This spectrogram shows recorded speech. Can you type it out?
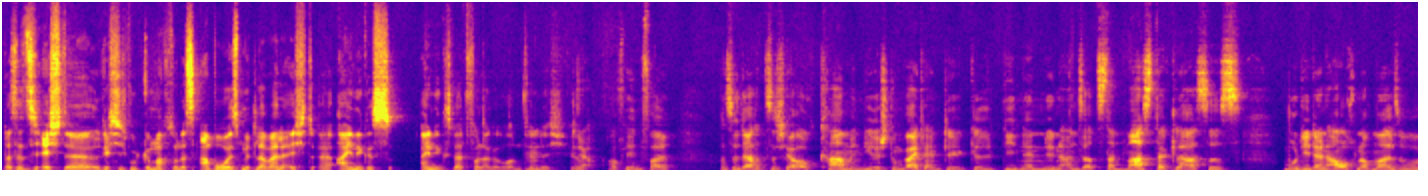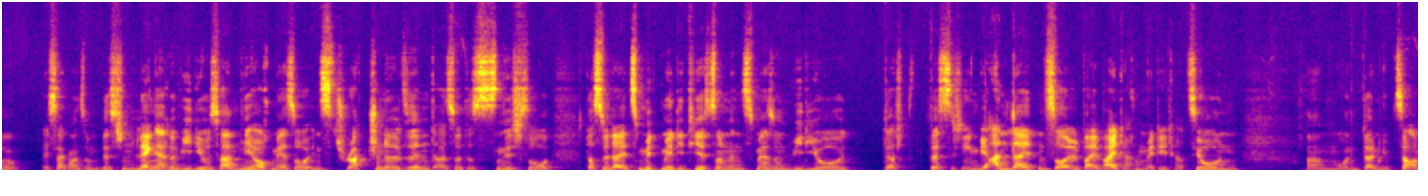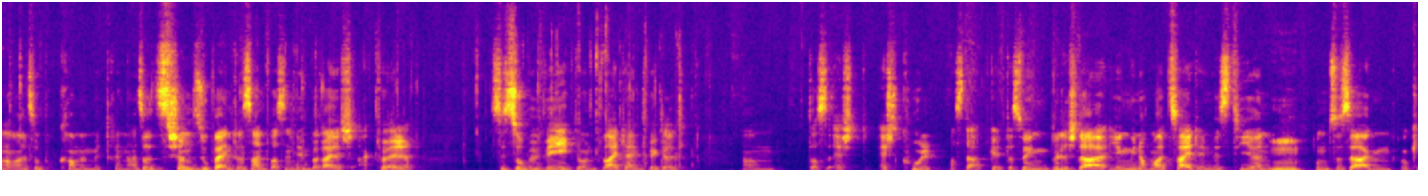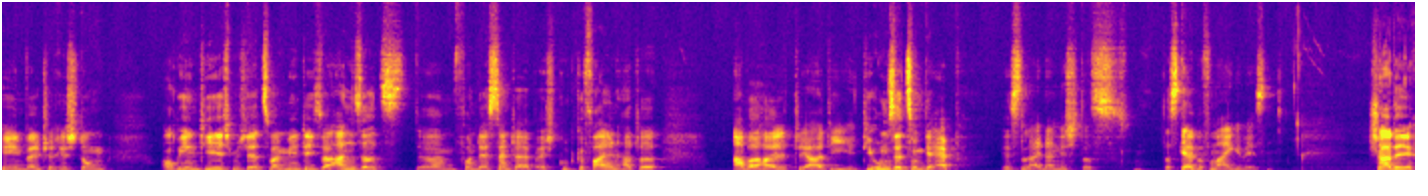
das hat sich echt äh, richtig gut gemacht und das Abo ist mittlerweile echt äh, einiges, einiges wertvoller geworden, finde ich. Ja. auf jeden Fall. Also da hat sich ja auch Calm in die Richtung weiterentwickelt. Die nennen den Ansatz dann Masterclasses, wo die dann auch nochmal so, ich sag mal, so ein bisschen längere Videos haben, die Mhm. auch mehr so instructional sind. Also das ist nicht so, dass du da jetzt mitmeditierst, sondern es ist mehr so ein Video, das, das dich irgendwie anleiten soll bei weiteren Meditationen. Ähm, Und dann gibt es da auch nochmal so Programme mit drin. Also es ist schon super interessant, was in dem Bereich aktuell sich so bewegt und weiterentwickelt. Ähm, das ist echt, echt cool, was da abgeht. Deswegen will ich da irgendwie nochmal Zeit investieren, Mhm. um zu sagen, okay, in welche Richtung orientiere ich mich jetzt, weil mir dieser Ansatz ähm, von der Center App echt gut gefallen hatte. Aber halt, ja, die, die Umsetzung der App ist leider nicht das, das Gelbe vom Ei gewesen. Schade.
